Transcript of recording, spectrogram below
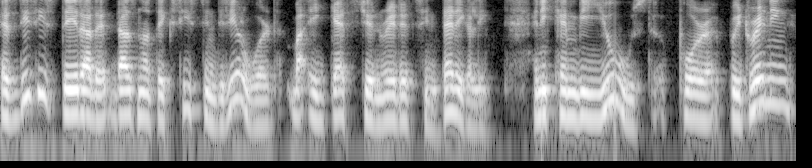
As this is data that does not exist in the real world, but it gets generated synthetically, and it can be used for pre-training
